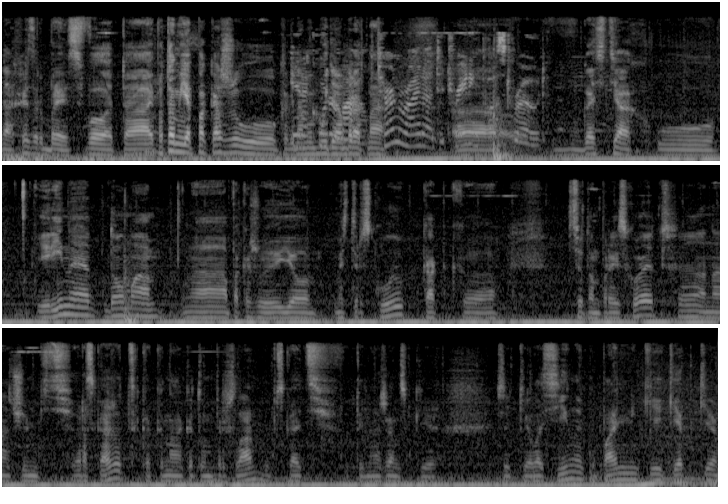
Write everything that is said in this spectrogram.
Да, Хезер Брейс. Вот. А, и потом я покажу, когда мы будем обратно а, в гостях у Ирины дома. А, Покажу ее мастерскую, как все там происходит. Э, Она что-нибудь расскажет, как она к этому пришла, выпускать вот именно женские всякие лосины, купальники, кепки.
